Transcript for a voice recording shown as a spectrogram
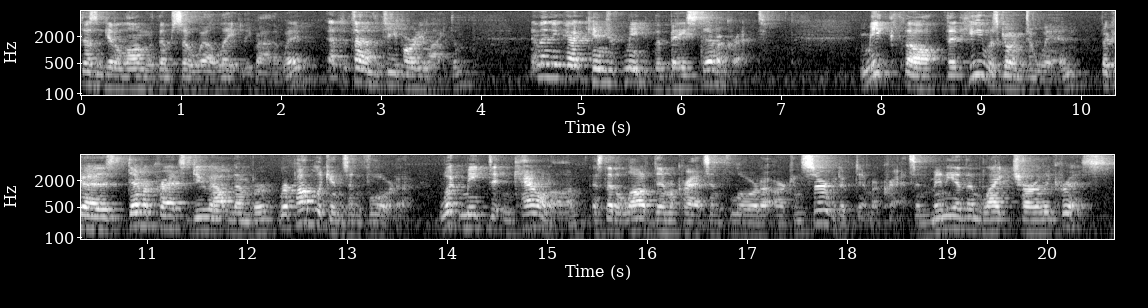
Doesn't get along with them so well lately, by the way. At the time, the Tea Party liked him. And then you've got Kendrick Meek, the base Democrat. Meek thought that he was going to win because Democrats do outnumber Republicans in Florida. What Meek didn't count on is that a lot of Democrats in Florida are conservative Democrats, and many of them like Charlie Crist.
